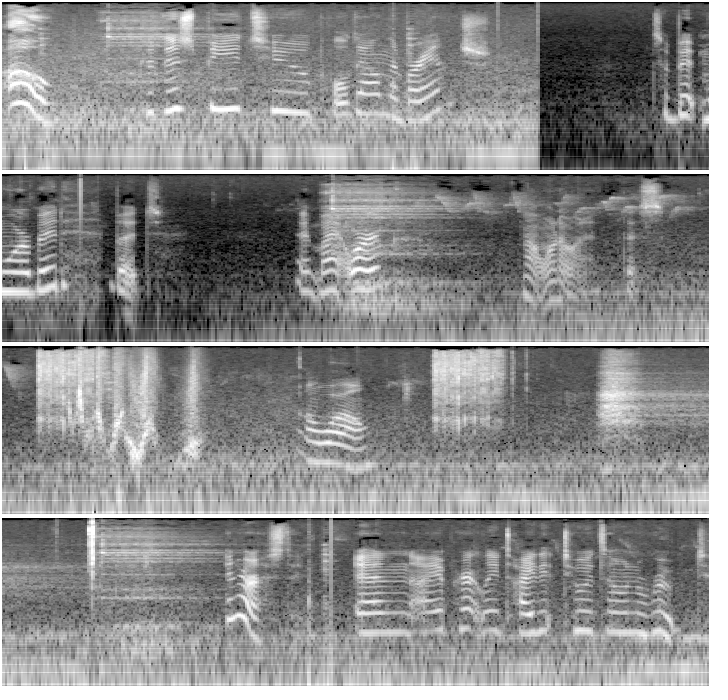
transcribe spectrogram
Oh! Could this be to pull down the branch? It's a bit morbid, but it might work. Not what I wanted. This. Oh wow. Interesting. And I apparently tied it to its own root.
